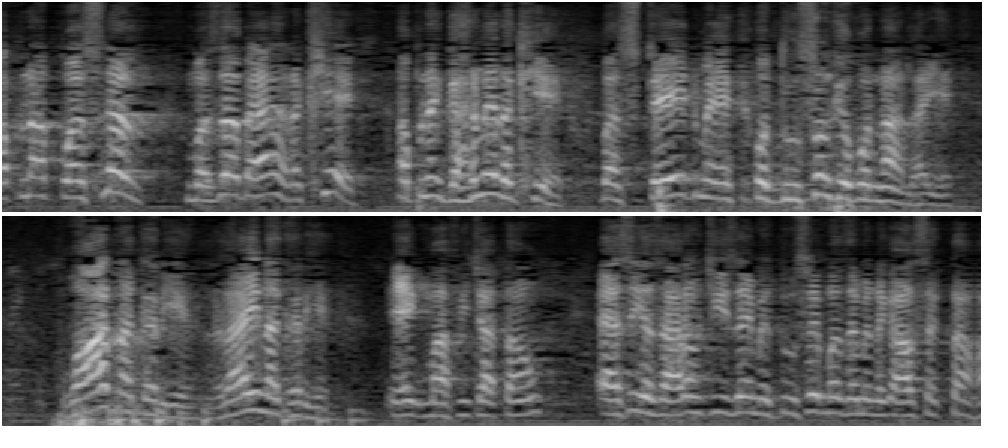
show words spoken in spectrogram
اپنا پرسنل مذہب ہے، رکھیے، اپنے گھر میں رکھیے۔ بس اسٹیٹ میں اور دوسروں کے اوپر نہ لائیے۔ وار نہ کریے، لڑائی نہ کریے۔ ایک معافی چاہتا ہوں۔ ایسی ہزاروں چیزیں میں دوسرے مذہب میں نکال سکتا ہوں۔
